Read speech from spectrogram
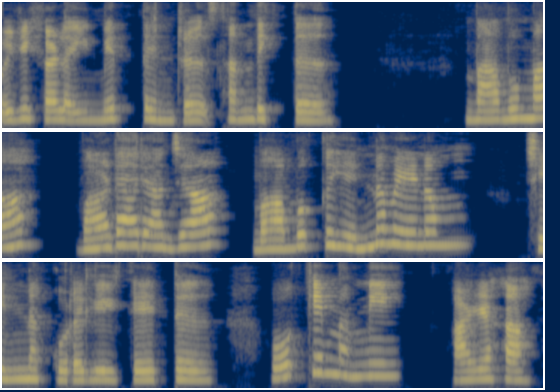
விழிகளை மெத்தென்று சந்தித்து பாபுமா வாடா ராஜா பாபுக்கு என்ன வேணும்? சின்ன குரலில் கேட்டு ஓகே மம்மி அழகாக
